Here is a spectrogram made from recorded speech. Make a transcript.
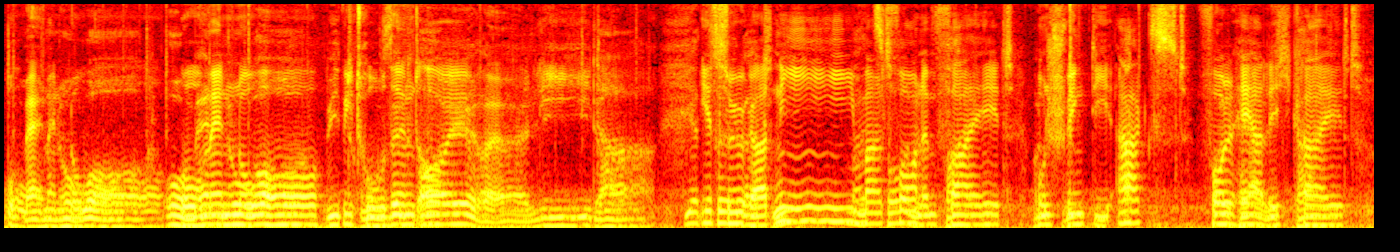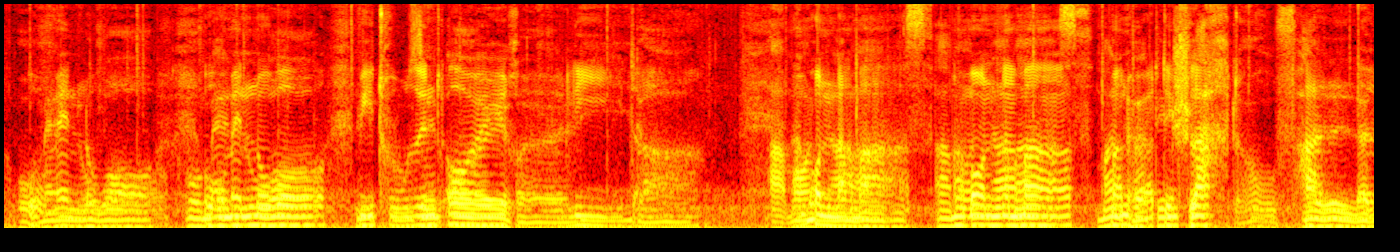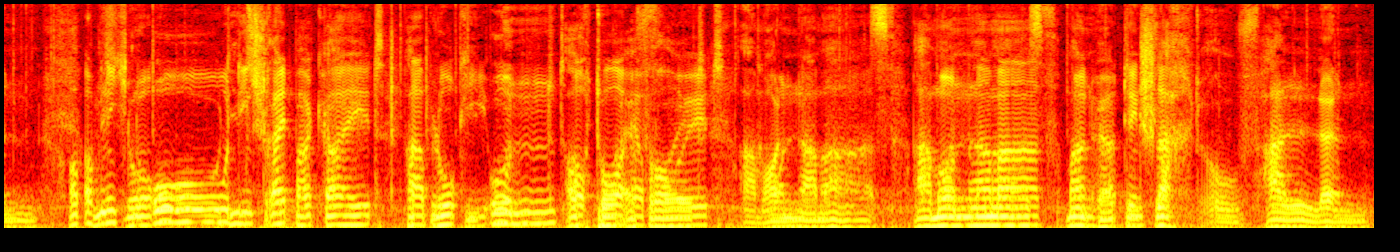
O Manowar, O Manowar, wie true sind eure Lieder. Ihr zögert niemals vor nem Fight und schwingt die Axt voll Herrlichkeit. O Manowar, O Manowar, wie true sind eure Lieder. Amon Amas, Amon Amas, man hört den Schlachtruf hallen. Ob nicht nur Odins Streitbarkeit, hab Loki und auch Thor erfreut. Amon Amas, Amon Amas, man hört den Schlachtruf hallen.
